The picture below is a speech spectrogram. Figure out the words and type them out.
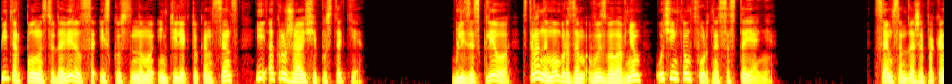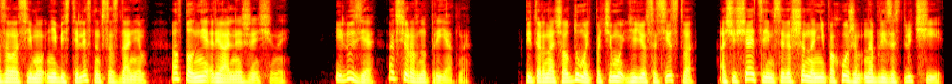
Питер полностью доверился искусственному интеллекту консенс и окружающей пустоте. Близость Клео странным образом вызвала в нем очень комфортное состояние. Сэмсон даже показалась ему не бестелесным созданием, а вполне реальной женщиной. Иллюзия, а все равно приятно. Питер начал думать, почему ее соседство ощущается им совершенно не похожим на близость Лючии,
